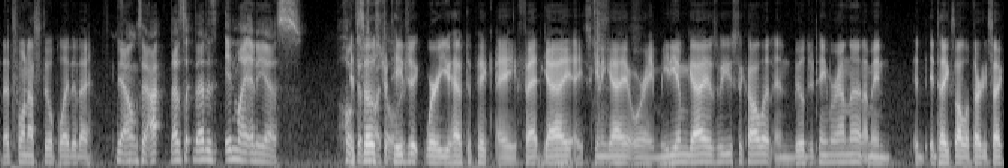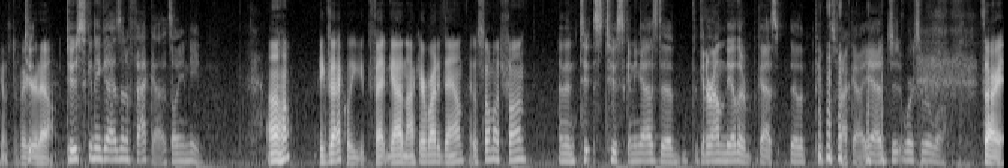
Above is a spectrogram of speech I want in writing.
That's one I still play today. yeah. I'm saying I, that's that is in my NES. It's so to television. strategic where you have to pick a fat guy, a skinny guy, or a medium guy, as we used to call it, and build your team around that. I mean, it, it takes all of 30 seconds to figure it out. Two skinny guys and a fat guy. That's all you need. Uh huh. Exactly. You fat guy knock everybody down. It was so much fun. And then two two skinny guys to get around the other guys, the other people's fat guy. Yeah, it just works real well. Sorry,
